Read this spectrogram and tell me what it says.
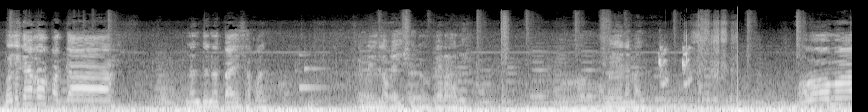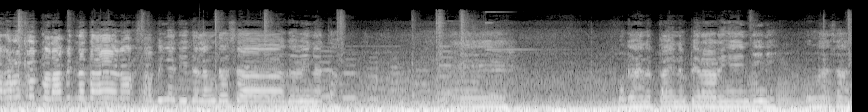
Balik ako pagka nandun na tayo sa kan. Sa may location ng Ferrari. Oo, mamaya naman. Oh, mga karatrat, malapit na tayo, no? Sabi niya dito lang daw sa gawin na to. Eh, maghanap tayo ng Ferrari ngayon din eh. Kung nasaan.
